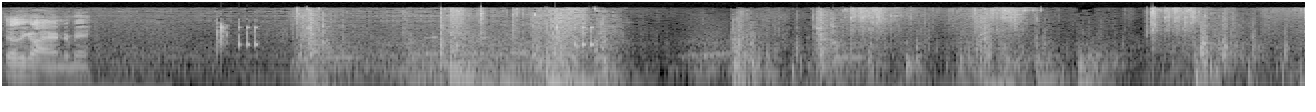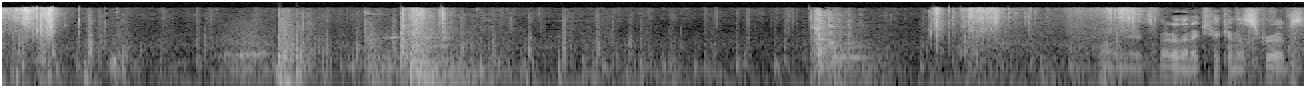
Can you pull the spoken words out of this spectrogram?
There's a guy under me. Well, yeah, it's better than a kick in the stribs.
